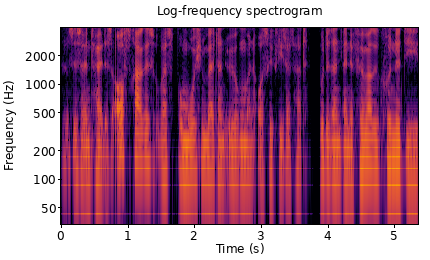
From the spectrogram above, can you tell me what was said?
Das ist ein Teil des Auftrages, was Promotion Welt dann irgendwann ausgegliedert hat. Wurde dann eine Firma gegründet, die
